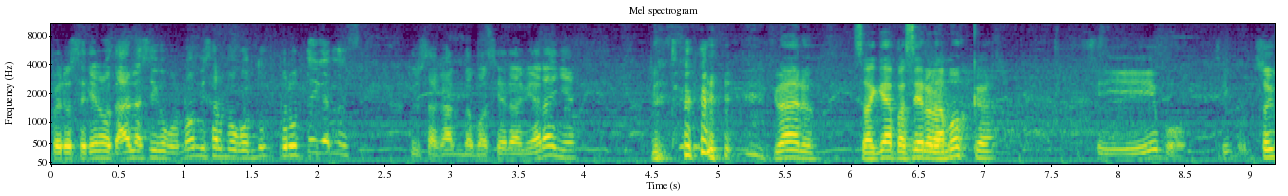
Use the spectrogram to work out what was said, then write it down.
Pero sería notable así como, no, mi salvoconducto, pero usted anda? Estoy sacando a pasear a mi araña. Claro. Saqué a pasear a la mosca. Sí, po. Sí, po. Soy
